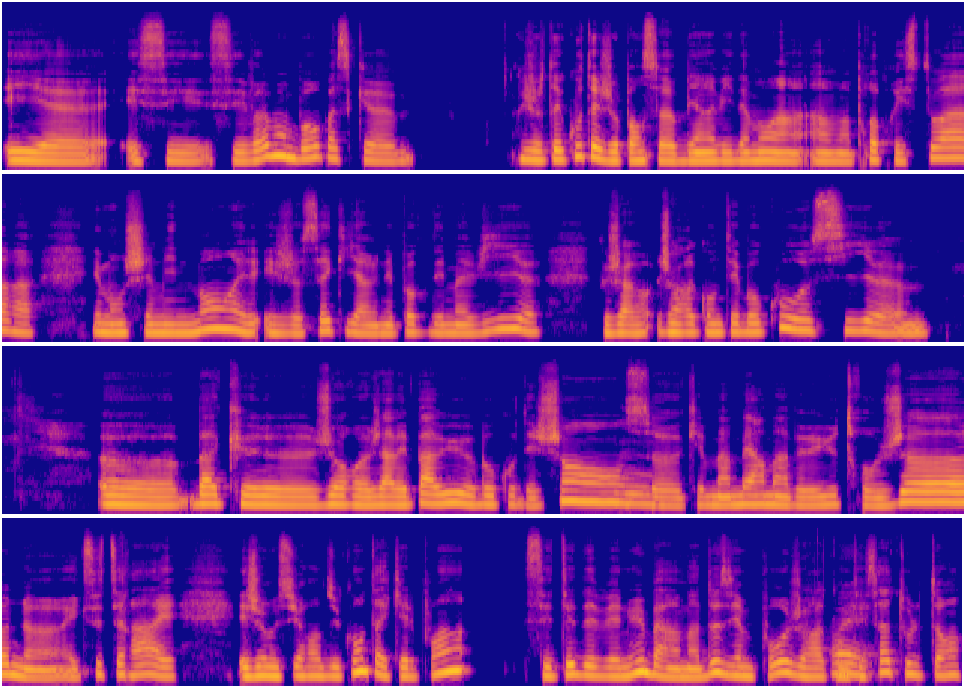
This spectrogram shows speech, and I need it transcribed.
Et, euh, et c'est vraiment beau parce que je t'écoute et je pense bien évidemment à, ma propre histoire et mon cheminement. Et, je sais qu'il y a une époque de ma vie que je racontais beaucoup aussi. Euh, bah que genre j'avais pas eu beaucoup de chance, mmh. que ma mère m'avait eu trop jeune, etc. Et, et, je me suis rendu compte à quel point c'était devenu bah, ma deuxième peau. Je racontais ça tout le temps.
